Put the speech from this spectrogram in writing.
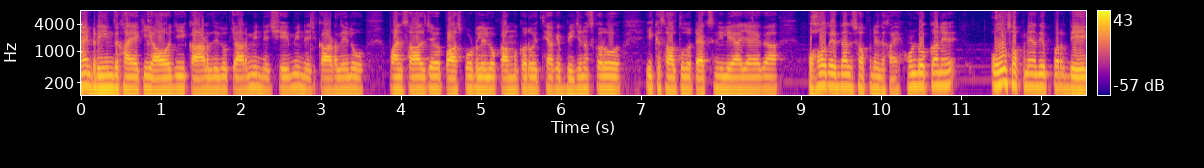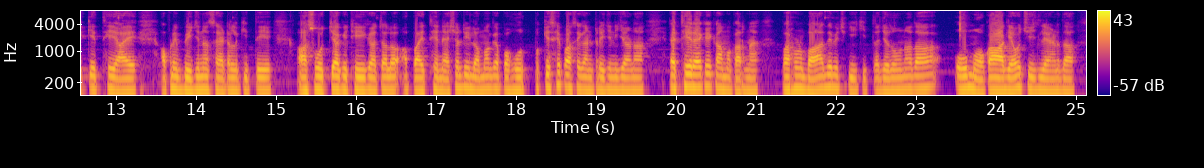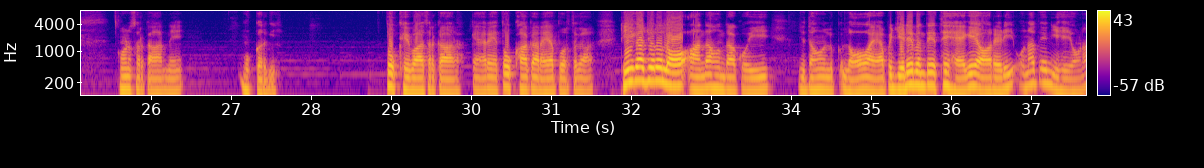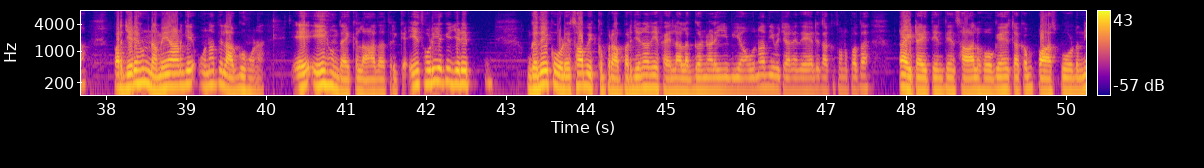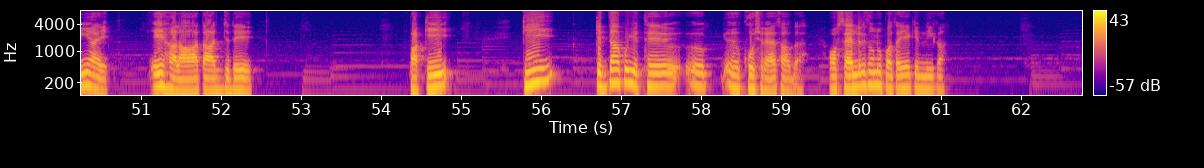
ਐ ਡ੍ਰੀਮ ਦਿਖਾਇਆ ਕਿ ਆਓ ਜੀ, ਕਾਰਡ ਲੈ ਲਓ 4 ਮਹੀਨੇ 6 ਮਹੀਨੇ ਚ ਕਾਰਡ ਲੈ ਲਓ 5 ਸਾਲ ਚ ਪਾਸਪੋਰਟ ਲੈ ਲਓ, ਕੰਮ ਕਰੋ, ਇੱਥੇ ਆ ਕੇ ਬਿਜ਼ਨਸ ਕਰੋ 1 ਸਾਲ ਤੋਂ ਟੈਕਸ ਨਹੀਂ ਲਿਆ ਜਾਏਗਾ। ਬਹੁਤ ਇਦਾਂ ਦੇ ਸੁਪਨੇ ਦਿਖਾਏ। ਹੁਣ ਲੋਕਾਂ ਨੇ ਉਹ ਸੁਪਨਿਆਂ ਦੇ ਉੱਪਰ ਦੇਖ ਕੇ ਇੱਥੇ ਆਏ, ਆਪਣੇ ਬਿਜ਼ਨਸ ਸੈਟਲ ਕੀਤੇ। ਆ ਸੋਚਿਆ ਕਿ ਠੀਕ ਆ, ਚਲੋ ਆਪਾਂ ਇੱਥੇ ਨੈਸ਼ਨਲਿਟੀ ਲਵਾਂਗੇ, ਆਪਾਂ ਹੋਰ ਕਿਸੇ ਪਾਸੇ ਕੰਟਰੀ 'ਚ ਨਹੀਂ ਜਾਣਾ, ਇੱਥੇ ਰਹਿ ਕੇ ਕੰਮ ਕਰਨਾ। ਪਰ ਹੁਣ ਬਾਅਦ ਦੇ ਵਿੱਚ ਕੀ ਕੀਤਾ, ਜਦੋਂ ਉਹਨਾਂ ਦਾ ਉਹ ਮੌਕਾ ਆ ਗਿਆ ਉਹ ਚੀਜ਼ ਲੈਣ ਦਾ, ਹੁਣ ਸਰਕਾਰ ਨੇ ਮੁੱਕਰ ਗਈ। ਧੋਖੇਬਾਜ਼ ਸਰਕਾਰ ਕਹਿ ਰਹੇ, ਧੋਖਾ ਕਰ ਰਿਹਾ ਪੁਰਤਗਾਲ। ਠੀਕ ਆ, ਜਦੋਂ ਲਾਅ ਆਂਦਾ ਹੁੰਦਾ ਕੋਈ, ਜਿੱਦਾਂ ਹੁਣ ਲਾਅ ਆਇਆ ਪਰ ਜਿਹੜੇ ਬੰਦੇ ਇੱਥੇ ਹੈਗੇ ਆਲਰੇਡੀ ਉਹਨਾਂ ਤੇ ਨਹੀਂ ਇਹ ਹੋਣਾ। ਪਰ ਜਿਹੜੇ ਹੁਣ ਨਵੇਂ ਆਣਗੇ ਉਹਨਾਂ ਤੇ ਲਾਗੂ ਹੋਣਾ। ਇਹ ਇਹ ਹੁੰਦਾ ਇੱਕ ਲਾਅ ਦਾ ਤਰੀਕਾ। ਇਹ ਥੋੜੀ ਹੈ ਕਿ ਜਿਹੜੇ ਗਧੇ ਘੋੜੇ ਸਭ ਇੱਕ ਬਰਾਬਰ, ਜਿਨ੍ਹਾਂ ਦੀਆਂ ਫਾਈਲਾਂ ਲੱਗਣ ਵਾਲੀ ਵੀ ਆ, ਉਹਨਾਂ ਦੀ ਵਿਚਾਰਿਆਂ ਦੇ ਹਲੇ ਤੱਕ ਤੁਹਾਨੂੰ ਪਤਾ 2.5 2.5 3 3 ਸਾਲ ਹੋ ਗਏ, ਹਜੇ ਤੱਕ ਪਾਸਪੋਰਟ ਨਹੀਂ ਆਏ। ਇਹ ਹਾਲਾਤ ਅੱਜ ਦੇ। ਬਾਕੀ ਕੀ ਕਿੱਦਾਂ ਕੋਈ ਇੱਥੇ ਖੁਸ਼ ਰਹਿ ਸਕਦਾ? ਔਰ ਸੈਲਰੀ ਤੁਹਾਨੂੰ ਪਤਾ ਹੀ ਹੈ ਕਿੰਨੀ ਕਾ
